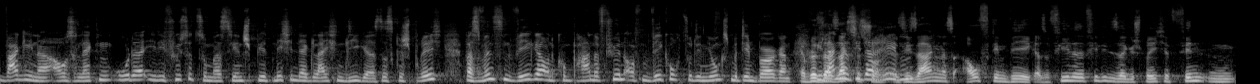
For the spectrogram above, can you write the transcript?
Vagina auslecken oder ihr die Füße zu massieren, spielt nicht in der gleichen Liga. Das ist das Gespräch, was Vincent Vega und Kumpane führen auf dem Weg hoch zu den Jungs mit den Burgern. Ja, Wie lange sie da schon. reden? Sie sagen das auf dem Weg. Also viele, viele dieser Gespräche finden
